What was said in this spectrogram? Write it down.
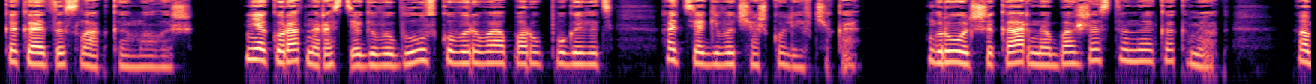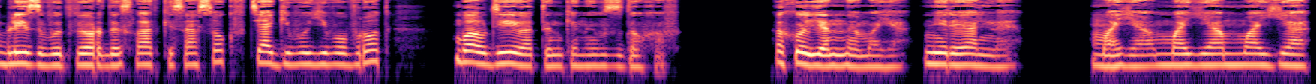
Какая ты сладкая, малыш. Неаккуратно расстегиваю блузку, вырывая пару пуговиц, оттягиваю чашку лифчика. Грудь шикарная, божественная, как мед. Облизываю твердый сладкий сосок, втягиваю его в рот, балдею от Инкиных вздохов. Охуенная моя, нереальная. Моя, моя, моя.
